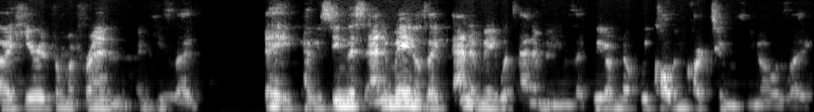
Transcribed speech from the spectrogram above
I hear it from a friend, and he's like, "Hey, have you seen this anime?" And I was like, "Anime? What's anime?" He was like, "We don't know. We call them cartoons." You know, it was like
